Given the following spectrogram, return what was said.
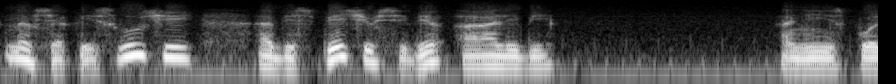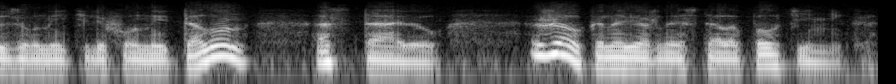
на всякий случай обеспечив себе алиби. А неиспользованный телефонный талон оставил. Жалко, наверное, стало полтинника.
